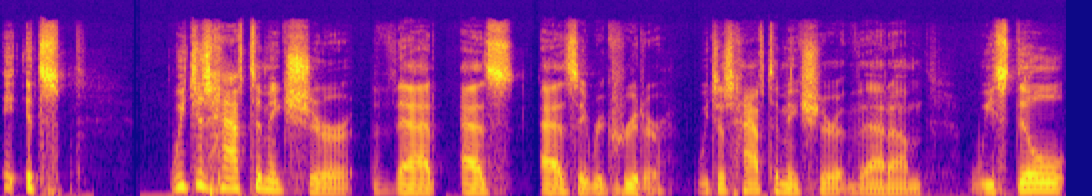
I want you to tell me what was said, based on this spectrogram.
it, it's we just have to make sure that as as a recruiter, we just have to make sure that um, we still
